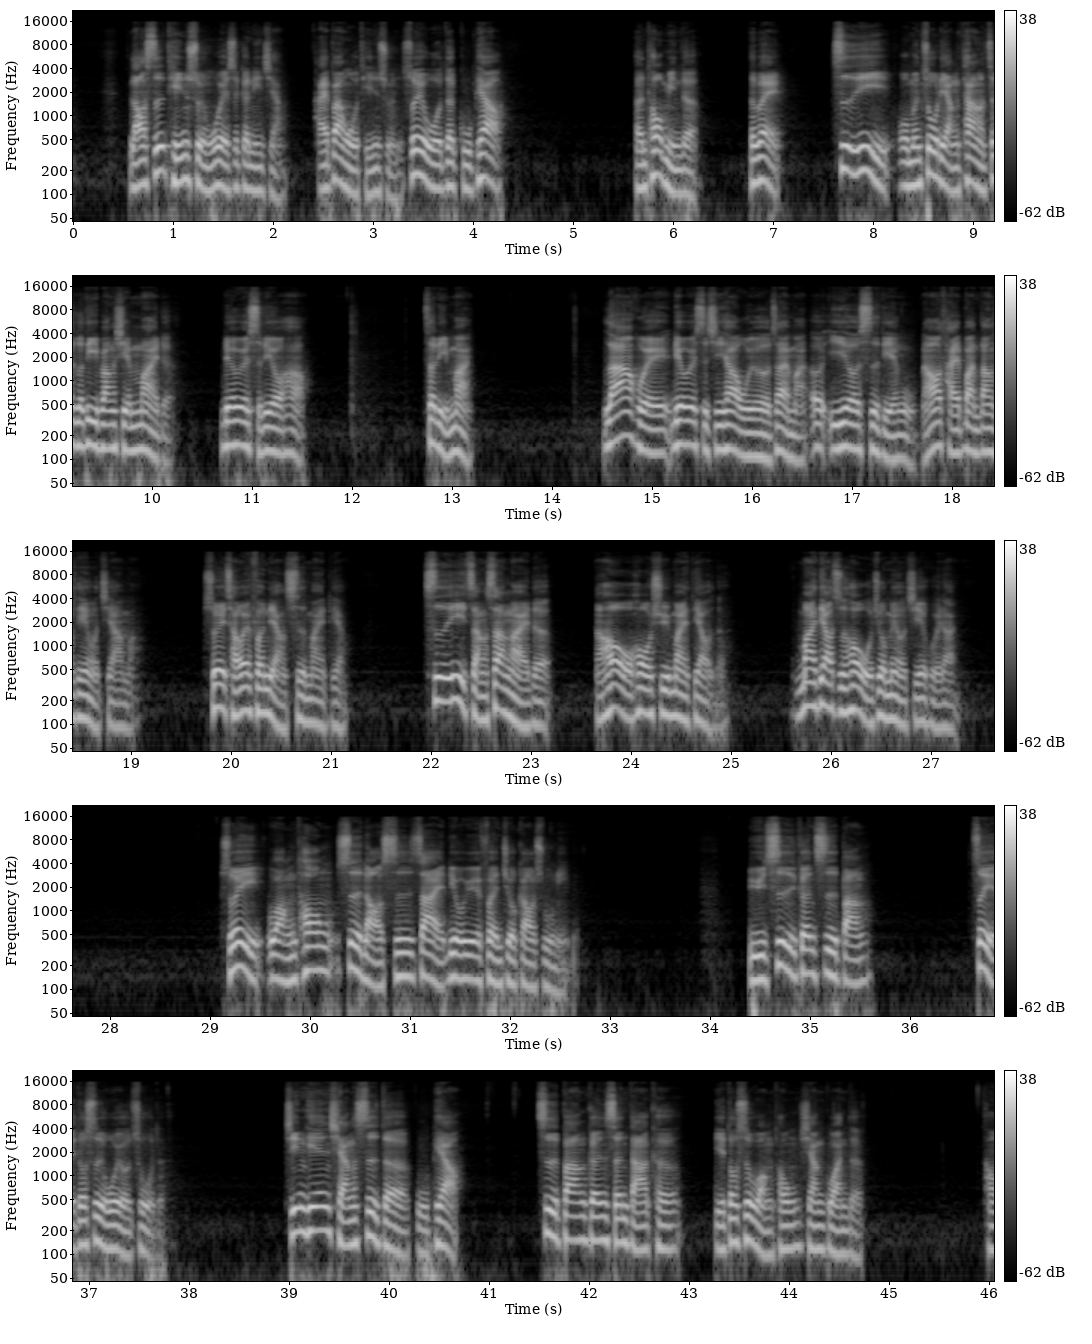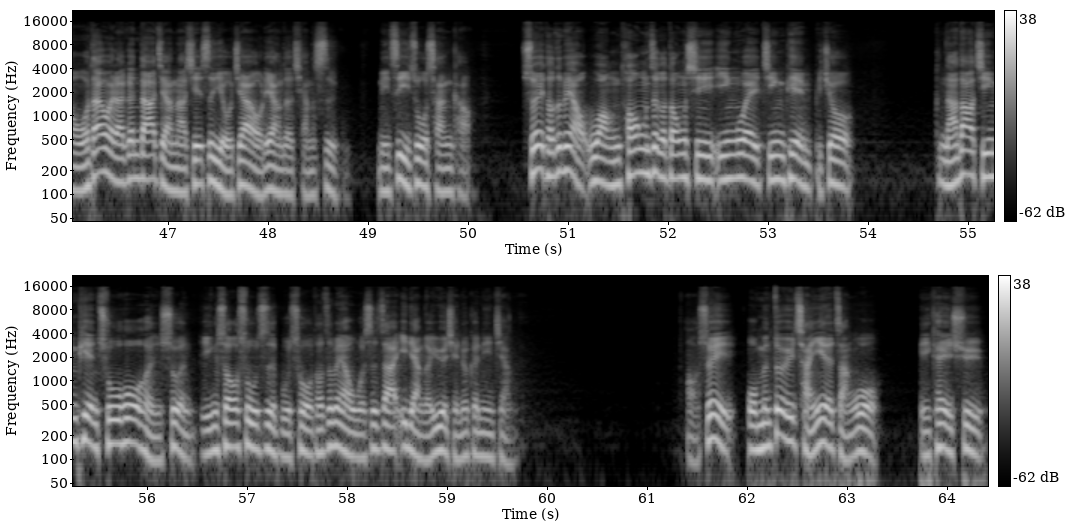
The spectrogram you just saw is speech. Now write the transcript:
老师停损，我也是跟你讲，台办我停损，所以我的股票很透明的，对不对？智毅我们做两趟，这个地方先卖的，六月十六号这里卖，拉回六月十七号我有再买二一二四点五，然后台办当天有加嘛，所以才会分两次卖掉。智毅涨上来的，然后我后续卖掉的，卖掉之后我就没有接回来。所以网通是老师在六月份就告诉你的，宇智跟智邦，这也都是我有做的。今天强势的股票，智邦跟森达科也都是网通相关的。好，我待会来跟大家讲哪些是有价有量的强势股，你自己做参考。所以投资票网通这个东西，因为晶片比较。拿到晶片出货很顺，营收数字不错。投资朋友，我是在一两个月前就跟你讲，好，所以我们对于产业的掌握，你可以去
